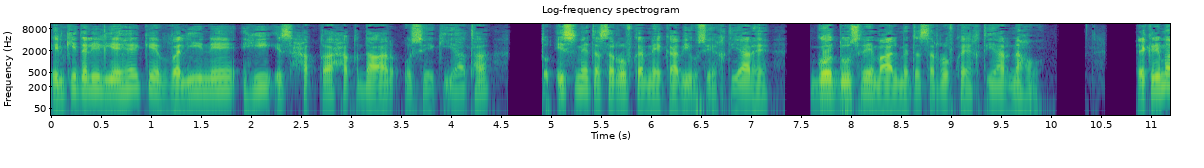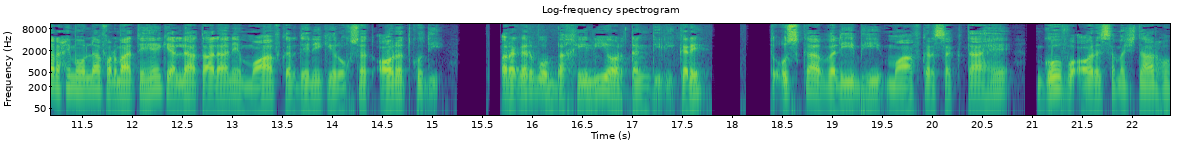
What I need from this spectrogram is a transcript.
ان کی دلیل یہ ہے کہ ولی نے ہی اس حق کا حقدار اسے کیا تھا، تو اس میں تصرف کرنے کا بھی اسے اختیار ہے، گو دوسرے مال میں تصرف کا اختیار نہ ہو۔ اکریمہ رحمہ اللہ فرماتے ہیں کہ اللہ تعالیٰ نے معاف کر دینے کی رخصت عورت کو دی، اور اگر وہ بخیلی اور تنگ دلی کرے، تو اس کا ولی بھی معاف کر سکتا ہے، گو وہ عورت سمجھدار ہو۔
